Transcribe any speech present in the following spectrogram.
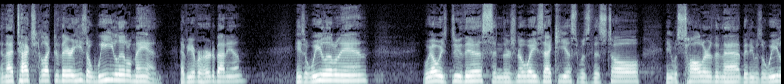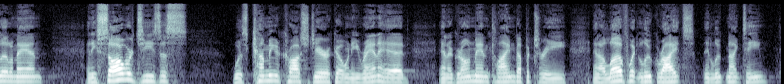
And that tax collector there, he's a wee little man. Have you ever heard about him? He's a wee little man. We always do this, and there's no way Zacchaeus was this tall. He was taller than that, but he was a wee little man. And he saw where Jesus was coming across Jericho, and he ran ahead, and a grown man climbed up a tree. And I love what Luke writes in Luke 19. It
